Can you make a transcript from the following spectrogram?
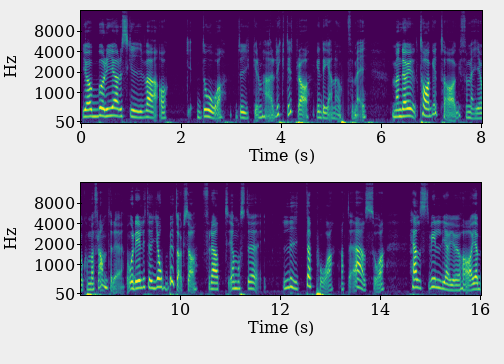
jag börjar skriva och då dyker de här riktigt bra idéerna upp för mig. Men det har ju tagit tag för mig att komma fram till det. Och det är lite jobbigt också för att jag måste lita på att det är så. Helst vill jag ju ha, jag,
